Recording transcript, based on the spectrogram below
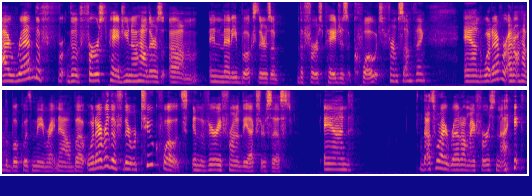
I read the f- the first page. You know how there's um, in many books there's a the first page is a quote from something, and whatever. I don't have the book with me right now, but whatever the there were two quotes in the very front of The Exorcist, and that's what I read on my first night.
